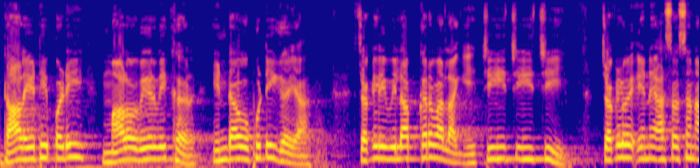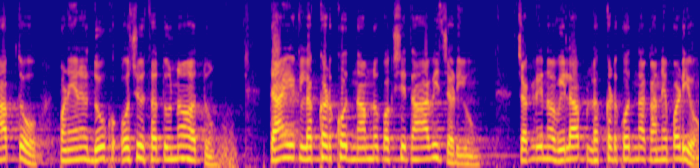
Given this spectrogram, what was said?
ડાળ હેઠી પડી, માળો વેરવિખર, ઈંડાઓ ફૂટી ગયા. ચકલી વિલાપ કરવા લાગી. ચી ચી ચી. ચકલો એને આશ્વાસન આપતો, પણ એનું દુઃખ ઓછું થતું ન હતું. ત્યાં એક લખડખોદ નામનું પક્ષી ત્યાં આવી ચડ્યું. ચકલીનો વિલાપ લખડખોદના કાને પડ્યો.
